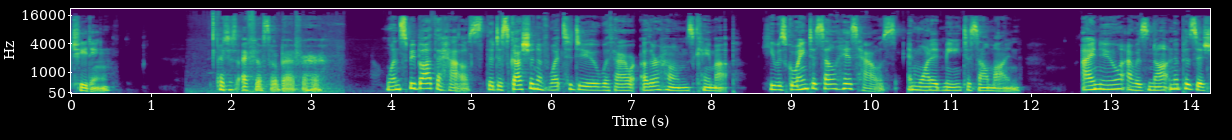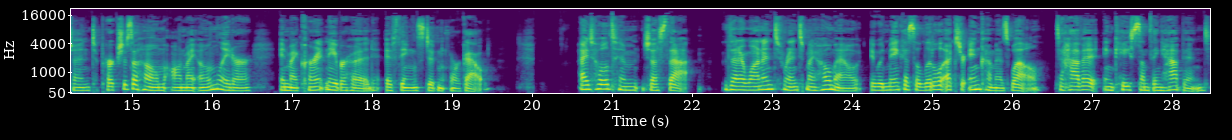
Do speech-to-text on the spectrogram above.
cheating. I just I feel so bad for her. Once we bought the house, the discussion of what to do with our other homes came up. He was going to sell his house and wanted me to sell mine. I knew I was not in a position to purchase a home on my own later in my current neighborhood if things didn't work out. I told him just that, that I wanted to rent my home out. It would make us a little extra income as well, to have it in case something happened.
